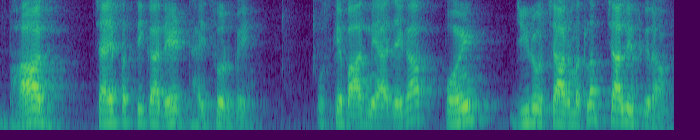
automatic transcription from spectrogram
भाग, चाय पत्ती का रेट ढाई सौ रुपये उसके बाद में आ जाएगा पॉइंट ज़ीरो चार मतलब चालीस ग्राम।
